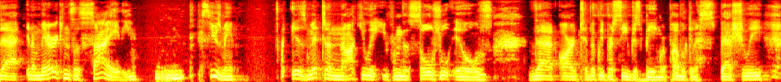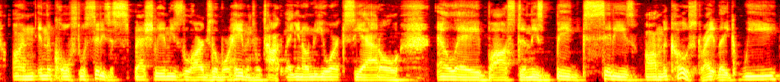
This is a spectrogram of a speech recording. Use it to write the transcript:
that in American society, excuse me, is meant to inoculate you from the social ills that are typically perceived as being Republican, especially on in the coastal cities, especially in these large liberal havens. We're talking like you know New York, Seattle, L.A., Boston, these big cities on the coast, right? Like we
